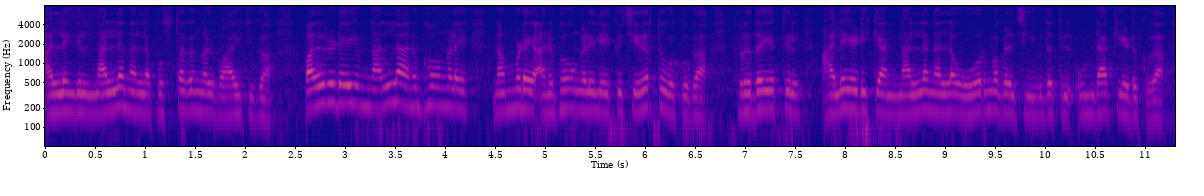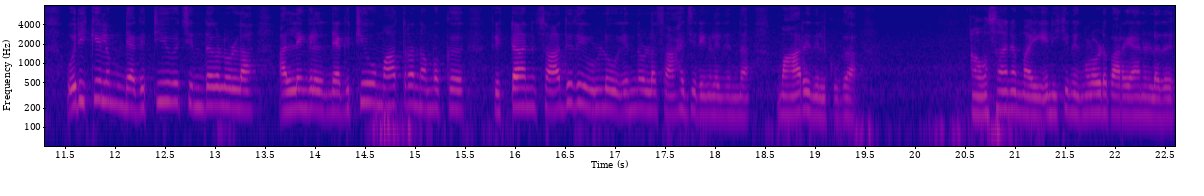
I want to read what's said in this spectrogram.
അല്ലെങ്കിൽ നല്ല നല്ല പുസ്തകങ്ങൾ വായിക്കുക. പലരുടെയും നല്ല അനുഭവങ്ങളെ നമ്മുടെ അനുഭവങ്ങളിലേക്ക് ചേർത്ത് വെക്കുക. ഹൃദയത്തിൽ അലയടിക്കാൻ നല്ല നല്ല ഓർമ്മകൾ ജീവിതത്തിൽ ഉണ്ടാക്കിയെടുക്കുക. ഒരിക്കലും നെഗറ്റീവ് ചിന്തകളുള്ള അല്ലെങ്കിൽ നെഗറ്റീവ് മാത്രം നമുക്ക് കിട്ടാൻ സാധ്യതയുള്ളൂ എന്നുള്ള സാഹചര്യങ്ങളിൽ നിന്ന് മാറി നിൽക്കുക. അവസാനമായി എനിക്ക് നിങ്ങളോട് പറയാനുള്ളത്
